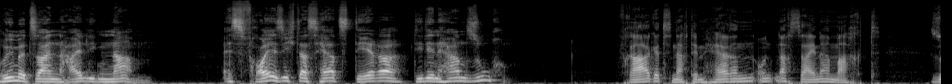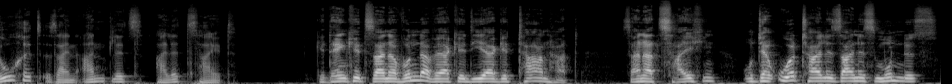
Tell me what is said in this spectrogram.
Rühmet seinen heiligen Namen. Es freue sich das Herz derer, die den Herrn suchen. Fraget nach dem Herrn und nach seiner Macht. Suchet sein Antlitz alle Zeit. Gedenket seiner Wunderwerke, die er getan hat, seiner Zeichen und der Urteile seines Mundes.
